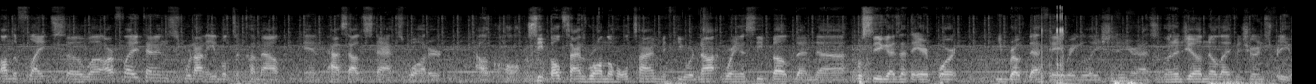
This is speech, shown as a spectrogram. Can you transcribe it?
on the flight, so uh, our flight attendants were not able to come out and pass out snacks, water, alcohol. Seatbelt signs were on the whole time. If you were not wearing a seatbelt, then uh, we'll see you guys at the airport. You broke that FAA regulation and your ass is going to jail. No life insurance for you.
